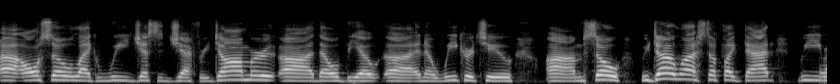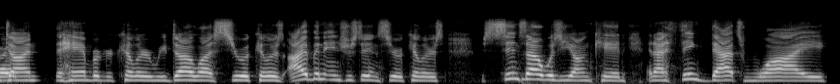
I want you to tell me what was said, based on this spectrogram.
Uh, also, like we just did Jeffrey Dahmer, uh, that will be out uh, in a week or two. Um, so we've done a lot of stuff like that. We've Right. done the Hamburger Killer. We've done a lot of serial killers. I've been interested in serial killers since I was a young kid, and I think that's why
